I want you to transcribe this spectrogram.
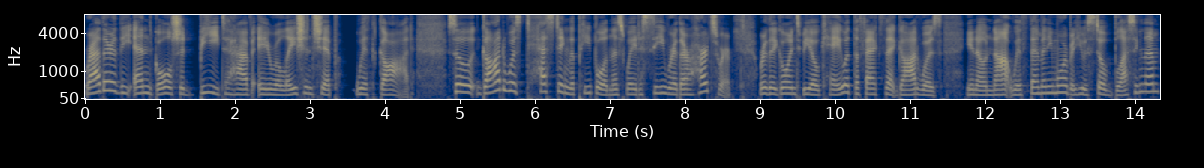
Rather, the end goal should be to have a relationship with God. So God was testing the people in this way to see where their hearts were. Were they going to be okay with the fact that God was, you know, not with them anymore, but he was still blessing them?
